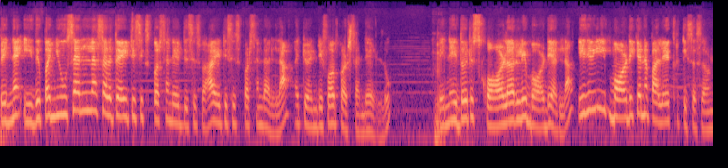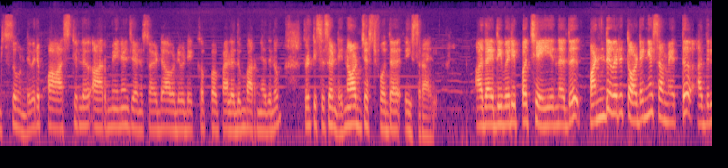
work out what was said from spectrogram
പിന്നെ ഇതിപ്പോ ന്യൂസ് എല്ലാ സ്ഥലത്തും eighty six percent eighty six ആ എയ്റ്റി സിക്സ് പെർസെന്റ് അല്ല ട്വന്റി ഫോർ പെർസെന്റേ ഉള്ളൂ. പിന്നെ ഇതൊരു സ്കോളർലി ബോഡി അല്ല. ഇത് ഈ ബോഡിക്ക് തന്നെ പല ക്രിറ്റിസിസംസും ഉണ്ട്. ഇവർ പാസ്റ്റിൽ ആർമേനിയൻ ജനസൈഡ് അവിടെ ഇവിടെയൊക്കെ പലതും പറഞ്ഞതിലും ക്രിറ്റിസിസം ഉണ്ട്. Not just for the Israel അതായത് ഇവരിപ്പോ ചെയ്യുന്നത് പണ്ട് ഇവർ തുടങ്ങിയ സമയത്ത് അതിൽ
